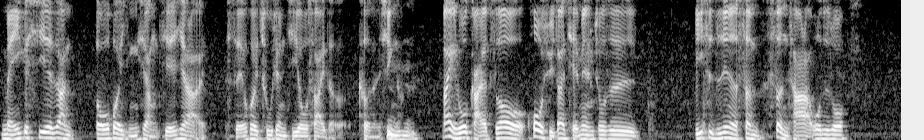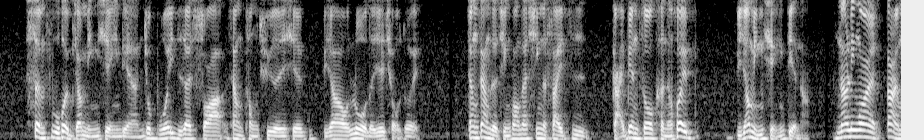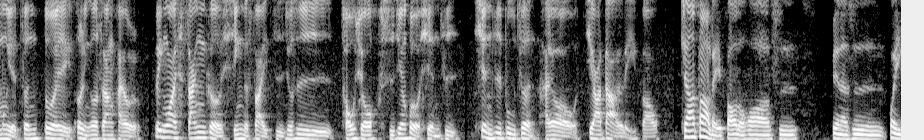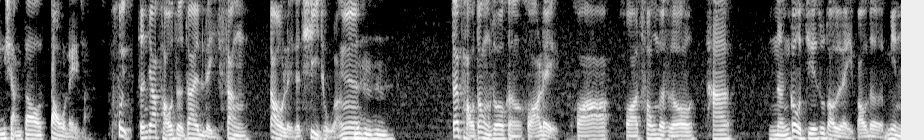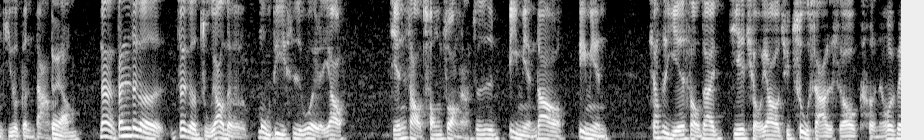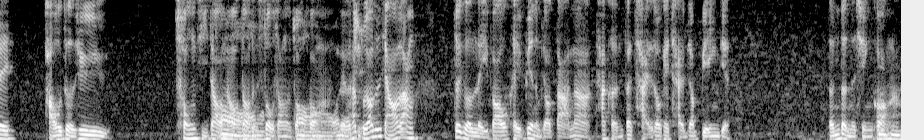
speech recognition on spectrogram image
每一个系列战都会影响接下来谁会出现季后赛的可能性啊。嗯，那你如果改了之后，或许在前面就是彼此之间的胜胜差啦，或者说胜负会比较明显一点啊，你就不会一直在刷像同区的一些比较弱的一些球队。像这样子的情况，在新的赛制改变之后，可能会比较明显一点啊。那另外，大联盟也针对二零二三还有另外三个新的赛制，就是投球时间会有限制、限制布阵，还有加大垒包。加大垒包的话是变得是会影响到盗垒嘛？会增加跑者在垒上盗垒的企图啊，因嗯为在跑动的时候，可能滑垒、滑滑冲的时候，它能够接触到垒包的面积会更大。对啊，那但是这个这个主要的目的是为了要减少冲撞啊，就是避免到避免像是野手在接球要去触杀的时候，可能会被跑者去冲击到，哦然后造成受伤的状况啊。对，哦我了解它主要是想要让这个垒包可以变得比较大，那他可能在踩的时候可以踩得比较边一点，等等的情况啊。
